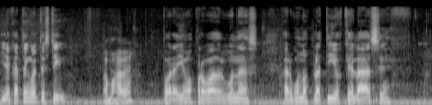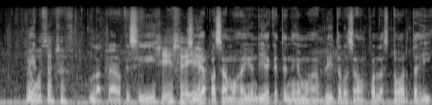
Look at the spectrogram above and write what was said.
Y acá tengo el testigo. Vamos a ver. Por ahí hemos probado algunas, algunos platillos que la hace. ¿Me gustan, chef? No, claro que sí. Sí, sí, Sí, ya. pasamos ahí un día que teníamos hambrita, pasamos por las tortas y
